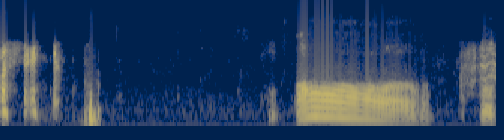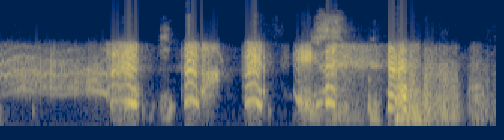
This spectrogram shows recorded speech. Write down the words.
like, Oh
